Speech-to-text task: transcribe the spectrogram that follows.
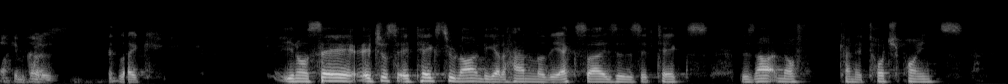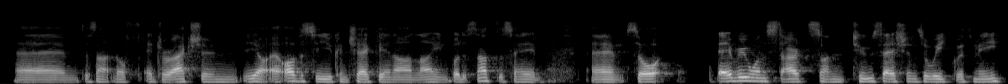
Fucking because, like, you know, say it just it takes too long to get a handle of the exercises. It takes there's not enough kind of touch points um, there's not enough interaction. You know, obviously you can check in online, but it's not the same. Um, so everyone starts on two sessions a week with me.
